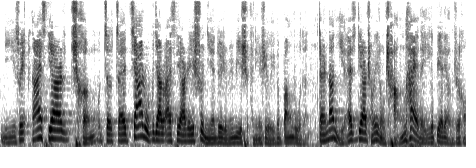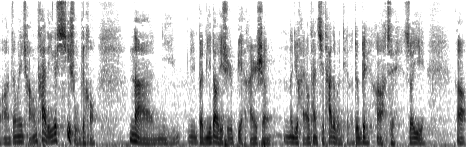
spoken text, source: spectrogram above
你所以当 SDR 成在在加入不加入 SDR 这一瞬间，对人民币是肯定是有一个帮助的。但是当你 SDR 成为一种常态的一个变量之后啊，成为常态的一个系数之后，那你本币到底是贬还是升，那就还要看其他的问题了，对不对啊？对，所以啊，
